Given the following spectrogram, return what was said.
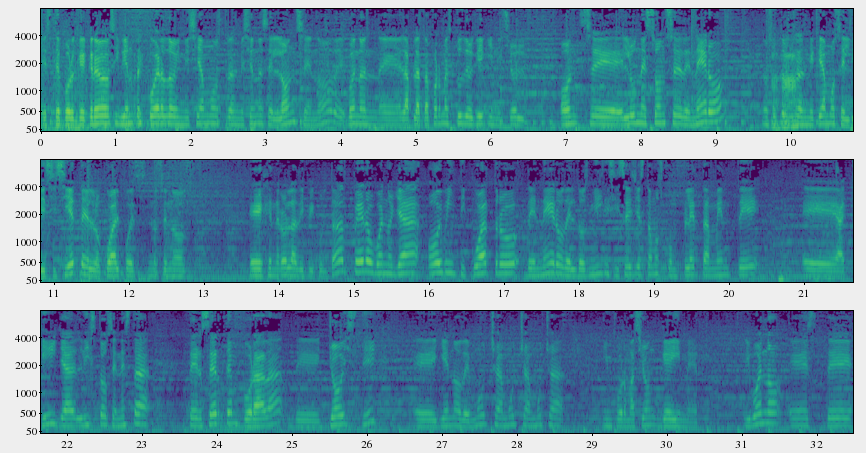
Este, porque creo, si bien recuerdo, iniciamos transmisiones el 11, ¿no? De, bueno, en eh, la plataforma Studio Geek inició el 11, el lunes 11 de enero. Nosotros Ajá. transmitíamos el 17, lo cual pues no se nos eh, generó la dificultad. Pero bueno, ya hoy 24 de enero del 2016 ya estamos completamente eh, aquí, ya listos en esta tercer temporada de Joystick, eh, lleno de mucha, mucha, mucha información gamer. Y bueno, este...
